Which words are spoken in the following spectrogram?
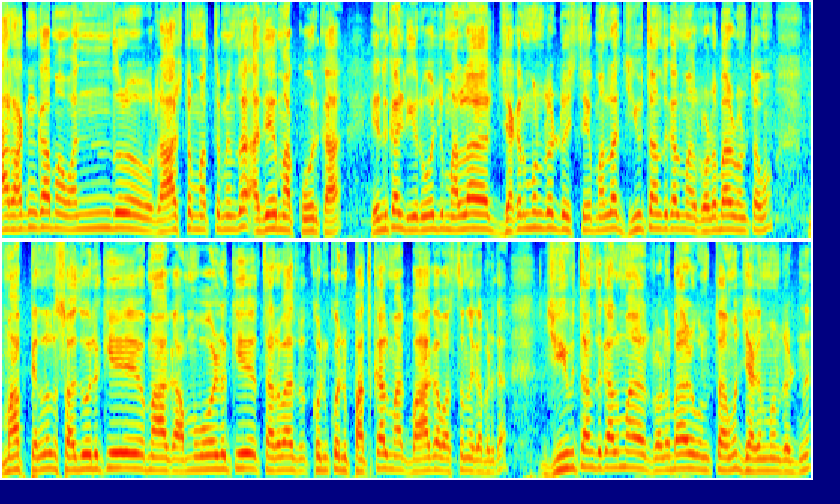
ఆ రకంగా మా అందరూ రాష్ట్రం మొత్తం మీద అదే మా కోరిక. ఎందుకంటే ఈరోజు మళ్ళా జగన్మోహన్ రెడ్డి వస్తే మళ్ళీ జీవితాంతకాలం మా రుణబాటు ఉంటాము. మా పిల్లల చదువులకి మా అమ్మఒళ్ళకి తర్వాత కొన్ని కొన్ని పథకాలు మాకు బాగా వస్తున్నాయి కాబట్టి జీవితాంతకాలం మా రుణబాటు ఉంటాము జగన్మోహన్ రెడ్డిని.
